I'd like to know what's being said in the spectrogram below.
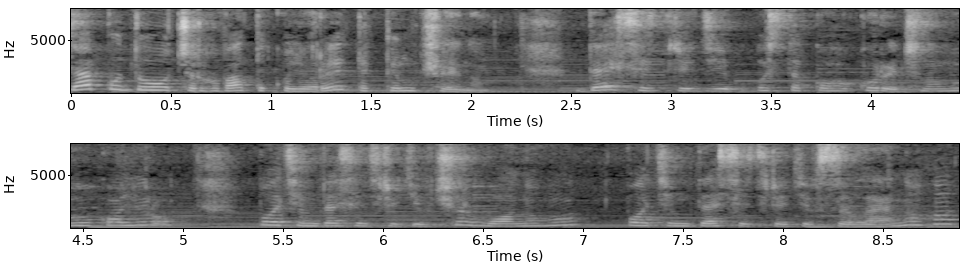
Я буду чергувати кольори таким чином: 10 рядів ось такого коричневого кольору, потім 10 рядів червоного, потім 10 рядів зеленого,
